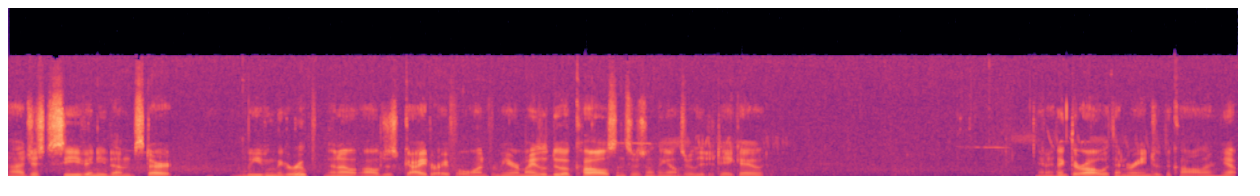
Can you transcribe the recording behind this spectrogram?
uh, just to see if any of them start leaving the group. Then I'll, I'll just guide rifle one from here. Might as well do a call since there's nothing else really to take out. And I think they're all within range of the caller. Yep.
